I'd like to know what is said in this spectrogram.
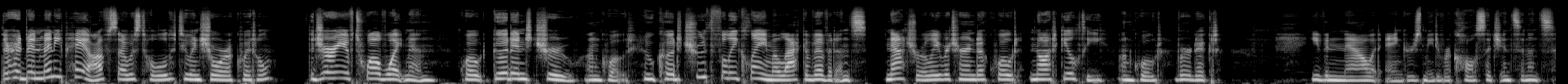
There had been many payoffs, I was told, to ensure acquittal, the jury of 12 white men, quote, good and true, unquote, who could truthfully claim a lack of evidence, naturally returned a, quote, not guilty, unquote, verdict. Even now it angers me to recall such incidents.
